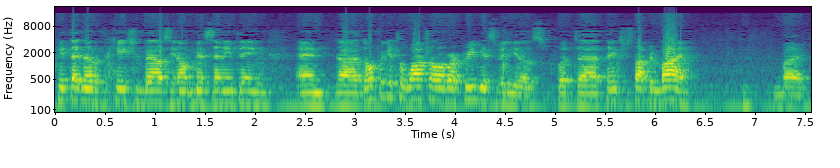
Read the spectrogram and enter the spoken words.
hit that notification bell so you don't miss anything. And uh, don't forget to watch all of our previous videos. But uh, thanks for stopping by. Bye.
